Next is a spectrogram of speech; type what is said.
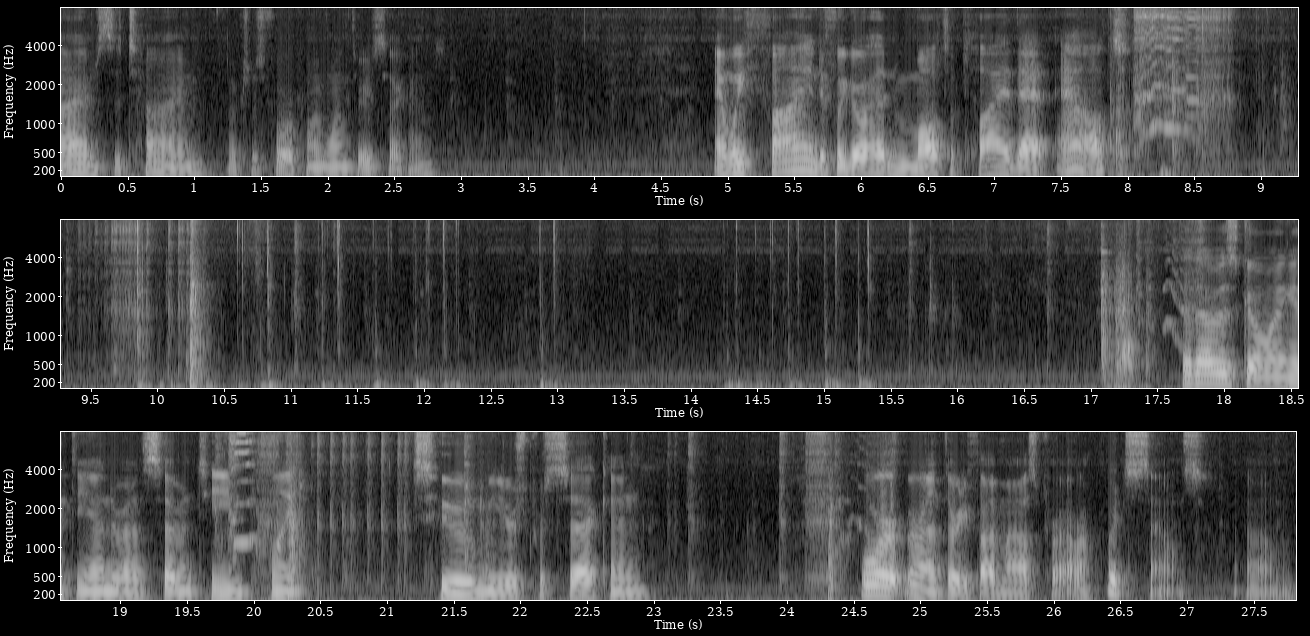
times the time, which was 4.13 seconds. And we find if we go ahead and multiply that out, that I was going at the end around 17.2 meters per second, or around 35 miles per hour, which sounds um,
